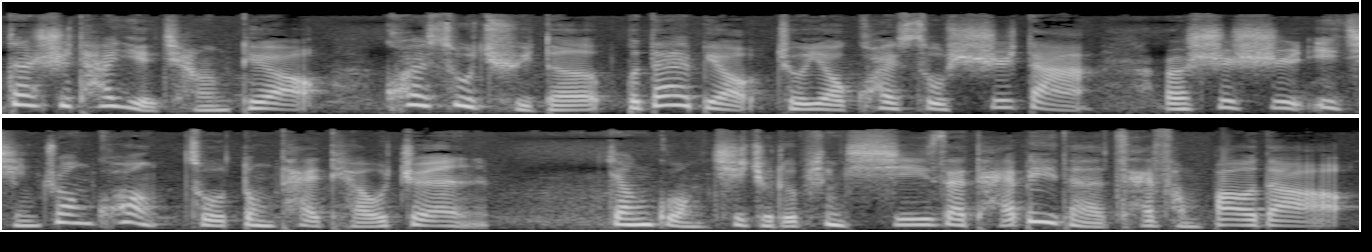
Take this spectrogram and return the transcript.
但是他也强调，快速取得不代表就要快速施打，而是视疫情状况做动态调整。央广记者刘聘熙在台北的采访报道。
